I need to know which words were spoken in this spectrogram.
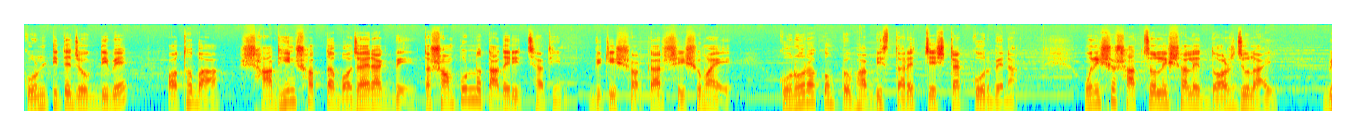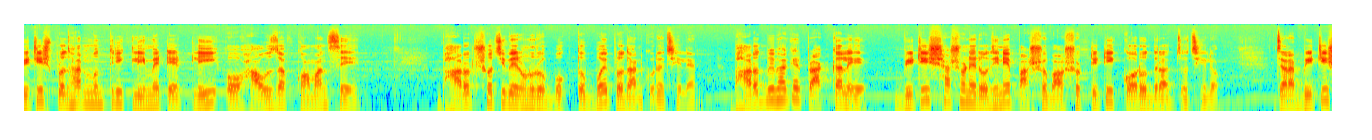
কোনটিতে যোগ দিবে অথবা স্বাধীন সত্তা বজায় রাখবে তা সম্পূর্ণ তাদের ইচ্ছাধীন। ব্রিটিশ সরকার সেই সময়ে কোনো রকম প্রভাব বিস্তারের চেষ্টা করবে না। উনিশশো সাতচল্লিশ সালের দশ জুলাই ব্রিটিশ প্রধানমন্ত্রী ক্লিমেট এটলি ও হাউস অব কমন্সে ভারত সচিবের অনুরূপ বক্তব্যই প্রদান করেছিলেন। ভারত বিভাগের প্রাককালে ব্রিটিশ শাসনের অধীনে পাঁচশো বাষট্টিটি করদ রাজ্য ছিল, যারা ব্রিটিশ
